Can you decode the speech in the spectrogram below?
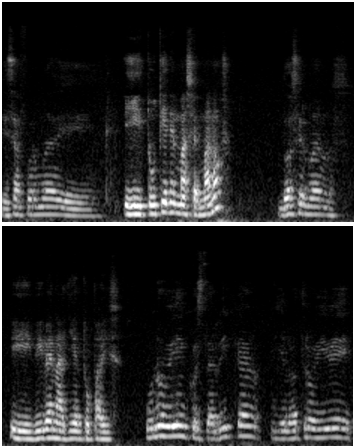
Esa forma de ¿Y tú tienes más hermanos? dos hermanos. Y viven allí en tu país. Uno vive en Costa Rica y el otro vive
